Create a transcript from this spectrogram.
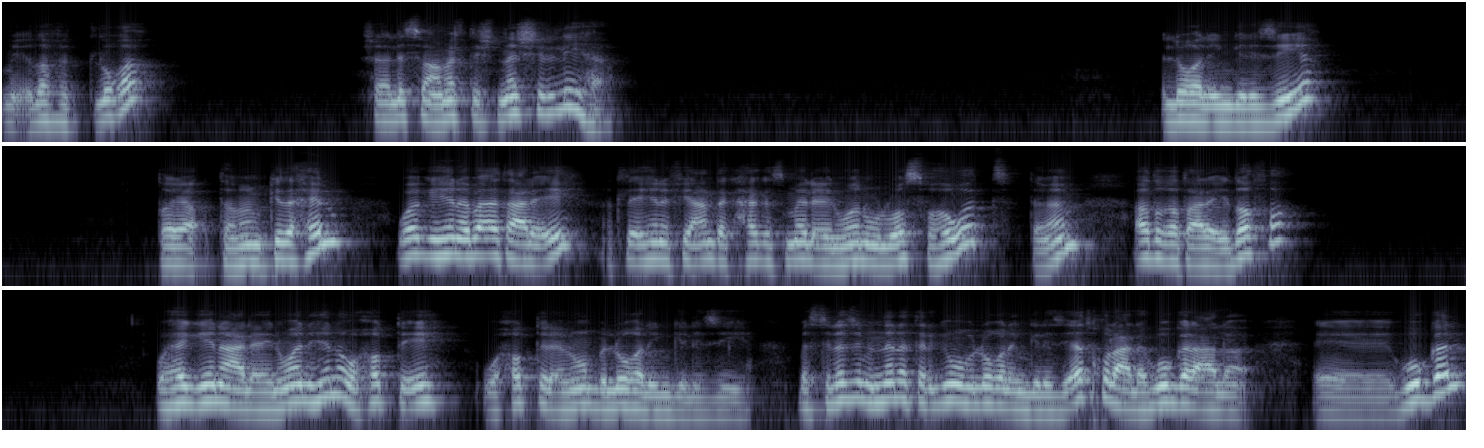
من إضافة لغة عشان لسه ما عملتش نشر ليها. اللغة الإنجليزية. طيب تمام كده؟ حلو. واجي هنا بقى على إيه؟ هتلاقي هنا في عندك حاجة اسمها العنوان والوصف أهوت. تمام؟ أضغط على إضافة. وهاجي هنا على العنوان هنا واحط إيه؟ واحط العنوان باللغة الإنجليزية. بس لازم إن أنا أترجمه باللغة الإنجليزية. أدخل على جوجل على آه، جوجل.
